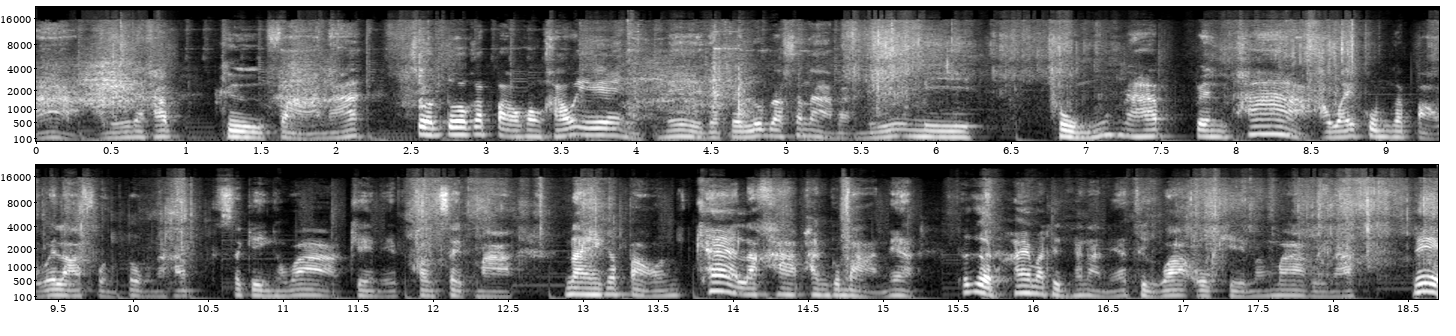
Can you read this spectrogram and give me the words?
อ่าอันนี้นะครับคือฝานะ ส่วนตัวกระเป๋าของเขาเองนี่จะเป็นรูปลักษณะแบบนี้มีถุงนะครับเป็นผ้าเอาไว้คลุมกระเป๋าเวลาฝนตกนะครับสกรีนคำว่า KNF Concept มาในกระเป๋าแค่ราคาพันกว่าบาทเนี่ยถ้าเกิดให้มาถึงขนาดนี้ถือว่าโอเคมาก ๆ เลยนะนี่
